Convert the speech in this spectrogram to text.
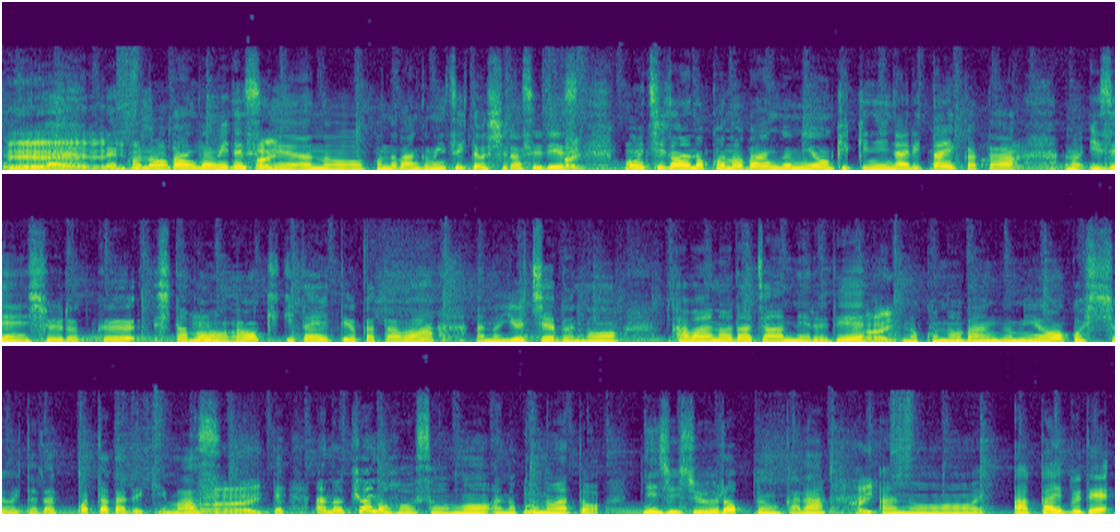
で。この番組ですね、はい。あのこの番組についてお知らせです、はい。もう一度あのこの番組をお聞きになりたい方、はい。あの以前収録した分を聞きたいという方は、あの YouTube の川野田チャンネルで、はい。あのこの番組をご視聴いただくことができます。はい。であの今日の放送もあのこの後2時16分から、はい。あのーアーカイブで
